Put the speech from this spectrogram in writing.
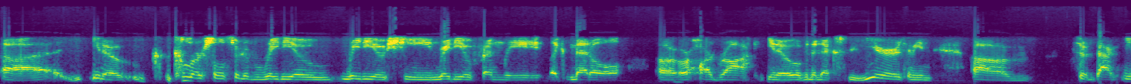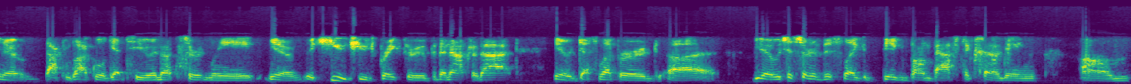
uh, you know, c- commercial sort of radio, radio sheen, radio friendly, like metal or, or hard rock, you know, over the next few years. I mean, um, so back, you know, Back in Black we'll get to, and that's certainly, you know, a huge, huge breakthrough. But then after that, you know, Def Leppard, uh, you know, it was just sort of this like big bombastic sounding, um,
